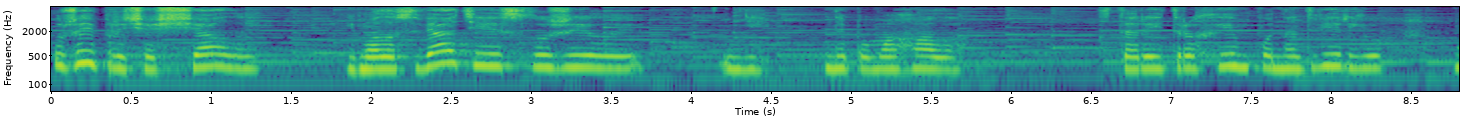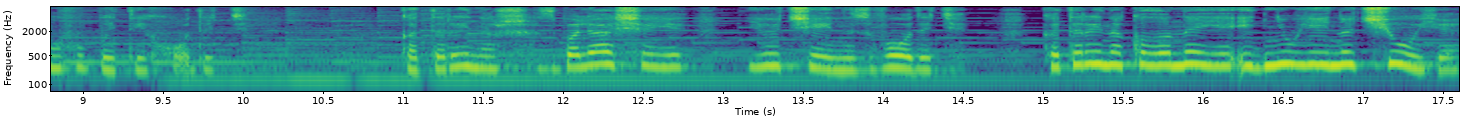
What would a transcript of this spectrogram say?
уже й причащали, і малосвятії служили. Ні, не помагала. Старий трохим по надвір'ю, мов убитий ходить. Катерина ж з болящої й очей не зводить. Катерина коло неї і днює, й ночує,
